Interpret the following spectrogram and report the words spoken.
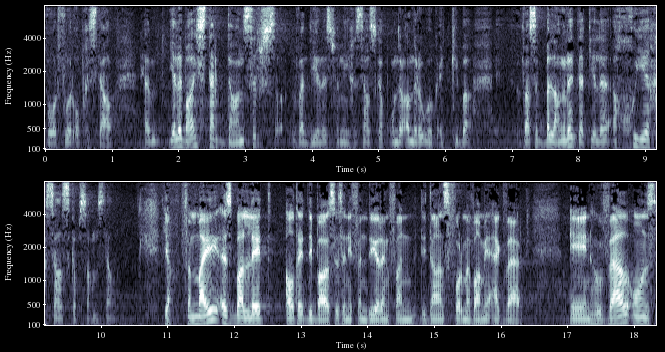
word vooropgestel. Ehm um, julle het baie sterk dansers wat deel is van die geselskap, onder andere ook uit Kuba. Was dit belangrik dat julle 'n goeie geselskap saamstel? Ja, vir my is ballet altyd die basis en die fundering van die dansforme waarmee ek werk. En hoewel ons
